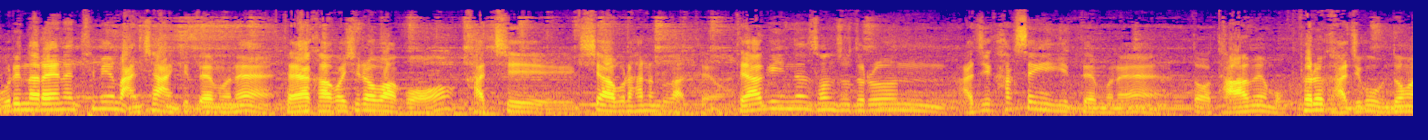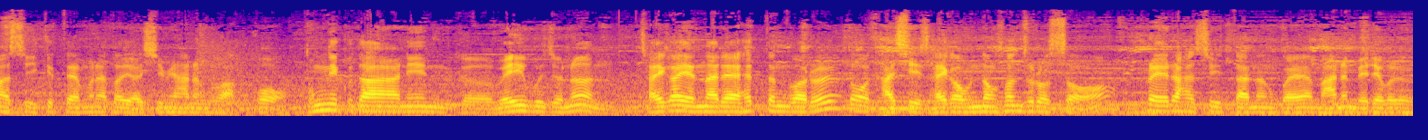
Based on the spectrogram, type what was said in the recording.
우리나라에는 팀이 많지 않기 때문에 대학하고 실업하고 같이 시합을 하는 것 같아요. 대학에 있는 선수들은 아직 학생이기 때문에 또 다음에 목표를 가지고 운동할 수 있기 때문에 더 열심히 하는 것 같고 독립구단인 그 웨이브즈는 자기가 옛날에 했던 거를 또 다시 자기가 운동선수로서 플레이를 할 수 있다는 거에 많은 매력을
